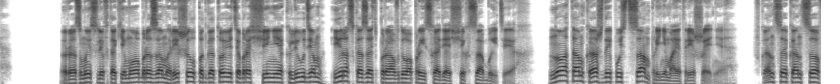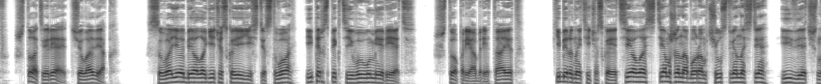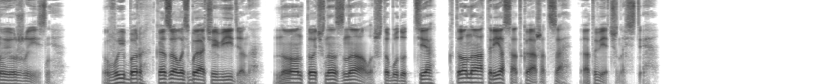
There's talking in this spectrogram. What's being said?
Размыслив таким образом, решил подготовить обращение к людям и рассказать правду о происходящих событиях. Ну а там каждый пусть сам принимает решение. В конце концов, что теряет человек? Свое биологическое естество и перспективы умереть. Что приобретает? Кибернетическое тело с тем же набором чувственности и вечную жизнь. Выбор, казалось бы, очевиден, но он точно знал, что будут те, кто наотрез откажется от вечности.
